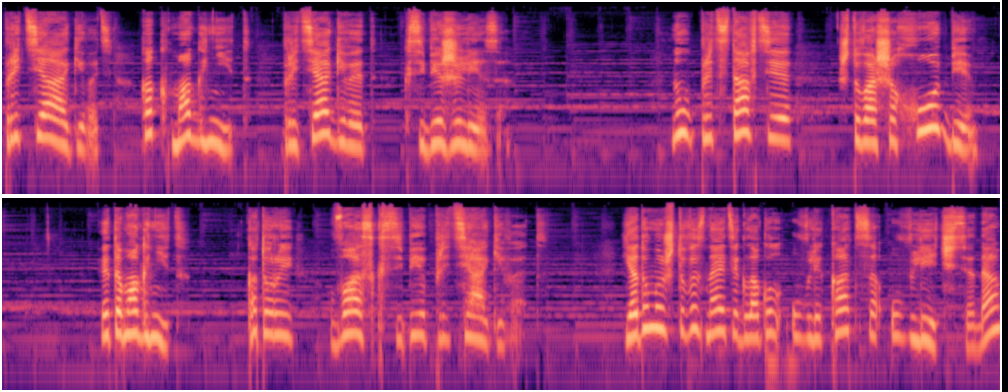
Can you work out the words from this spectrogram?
притягивать, как магнит притягивает к себе железо. Ну, представьте, что ваше хобби – это магнит, который вас к себе притягивает. Я думаю, что вы знаете глагол «увлекаться», «увлечься», да?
